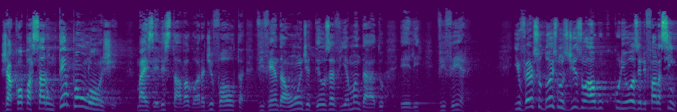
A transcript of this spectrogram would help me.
Jacó passara um tempão longe, mas ele estava agora de volta, vivendo aonde Deus havia mandado ele viver. E o verso 2 nos diz algo curioso, ele fala assim:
